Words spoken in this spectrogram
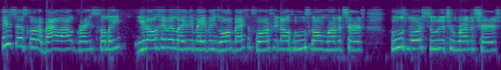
He's just going to bow out gracefully. You know, him and Lady Mae been going back and forth. You know, who's going to run the church? Who's more suited to run the church?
